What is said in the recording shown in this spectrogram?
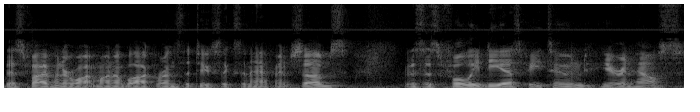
This 500 watt monoblock runs the two six and a half inch subs. This is fully DSP tuned here in house.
